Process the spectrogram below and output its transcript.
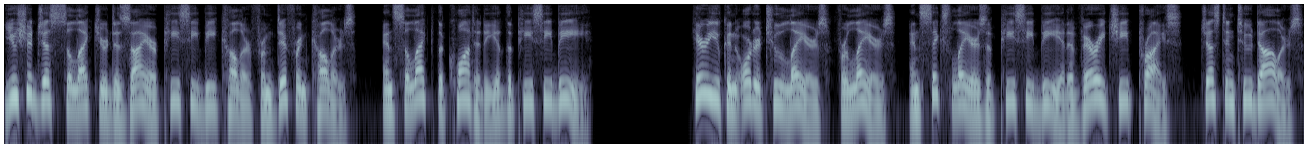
you should just select your desired PCB color from different colors and select the quantity of the PCB. Here you can order 2 layers four layers and 6 layers of PCB at a very cheap price, just in $2.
